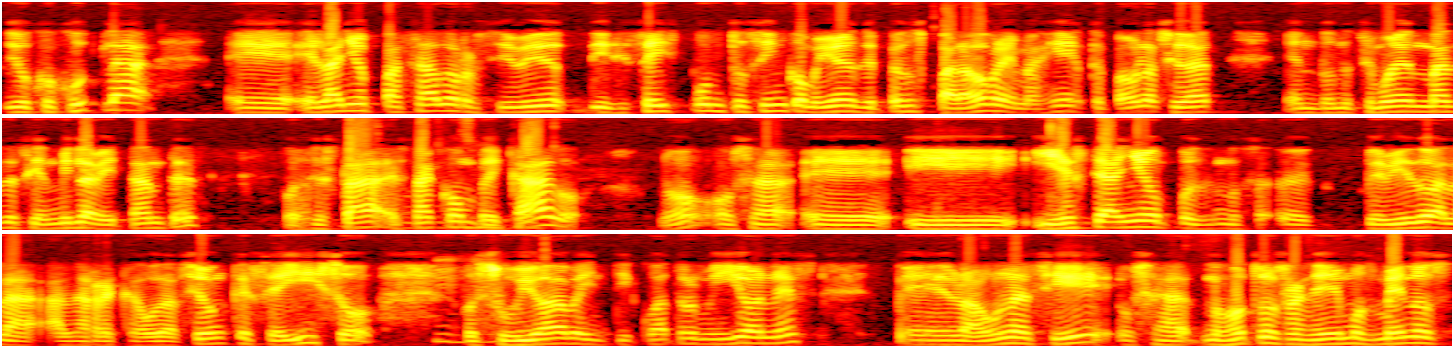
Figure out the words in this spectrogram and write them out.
Digo, Cojutla eh, el año pasado recibió 16.5 millones de pesos para obra, imagínate, para una ciudad en donde se mueven más de 100 mil habitantes, pues está está complicado, ¿no? O sea, eh, y, y este año, pues nos, eh, debido a la, a la recaudación que se hizo, pues subió a 24 millones, pero aún así, o sea, nosotros recibimos menos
